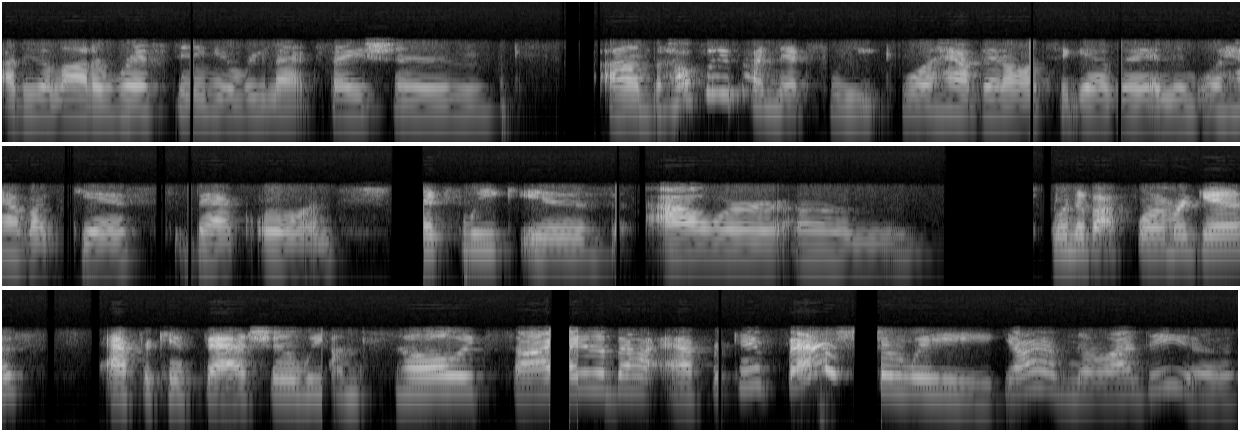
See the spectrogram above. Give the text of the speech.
I did a lot of resting and relaxation. Um, but hopefully by next week we'll have that all together and then we'll have a guest back on. Next week is our um, one of our former guests, African Fashion Week. I'm so excited about African Fashion Week. Y'all have no idea.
